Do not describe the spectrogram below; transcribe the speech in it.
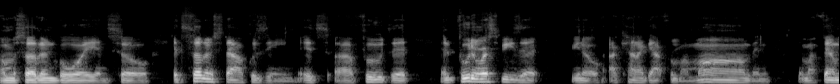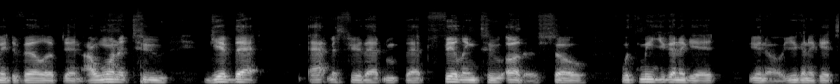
I'm a Southern boy, and so it's Southern style cuisine. It's uh, food that and food and recipes that you know, I kind of got from my mom and my family developed, and I wanted to give that atmosphere, that that feeling to others. So with me, you're gonna get, you know, you're gonna get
